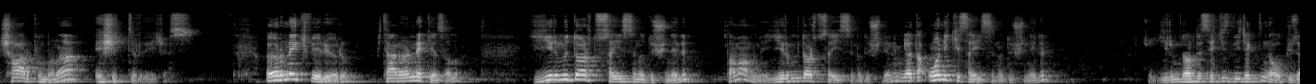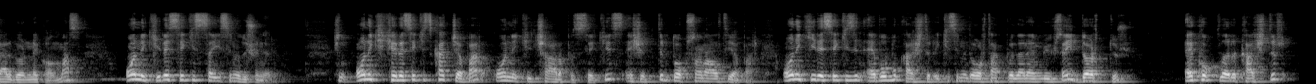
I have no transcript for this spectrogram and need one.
çarpımına eşittir diyeceğiz. Örnek veriyorum. Bir tane örnek yazalım. 24 sayısını düşünelim. Tamam mı? 24 sayısını düşünelim. Ya da 12 sayısını düşünelim. Çünkü 24'e 8 diyecektim de o güzel bir örnek olmaz. 12 ile 8 sayısını düşünelim. Şimdi 12 kere 8 kaç yapar? 12 çarpı 8 eşittir 96 yapar. 12 ile 8'in ebobu kaçtır? İkisini de ortak bölen en büyük sayı 4'tür. Ekokları kaçtır?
